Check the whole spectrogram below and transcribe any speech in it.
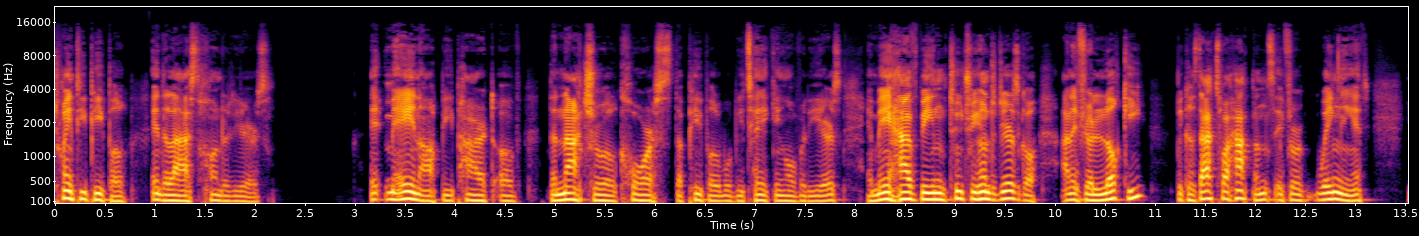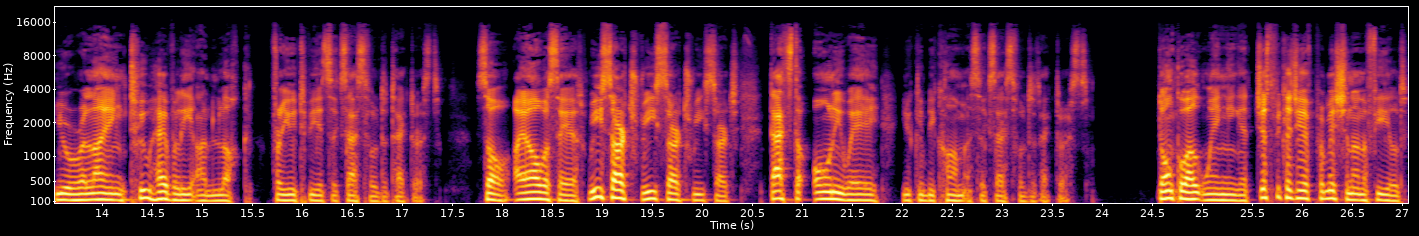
20 people in the last 100 years. It may not be part of the natural course that people will be taking over the years. It may have been two, three hundred years ago. And if you're lucky, because that's what happens if you're winging it. You're relying too heavily on luck for you to be a successful detectorist. So I always say it research, research, research. That's the only way you can become a successful detectorist. Don't go out winging it. Just because you have permission on a field,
